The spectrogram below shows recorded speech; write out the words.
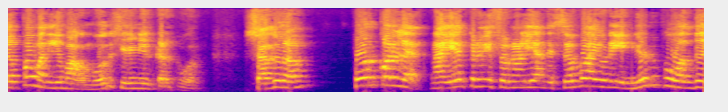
வெப்பம் அதிகமாகும் போது சிறுநீர் கடுப்பு வரும். சதுரம் பொற்கொள்ள நான் ஏற்கனவே சொன்னேன் இல்லையா அந்த செவ்வாயுடைய நெருப்பு வந்து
